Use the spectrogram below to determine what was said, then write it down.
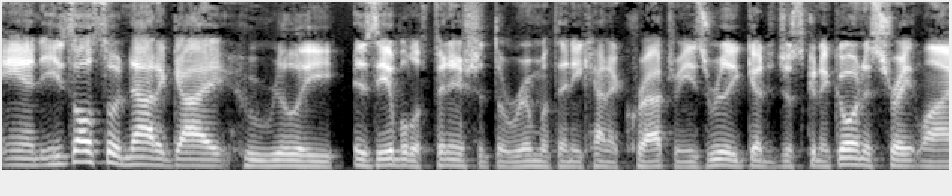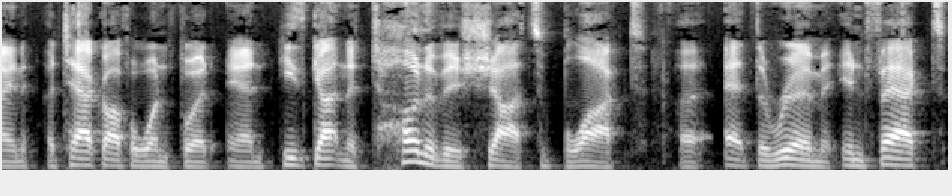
and he's also not a guy who really is able to finish at the rim with any kind of craft. I mean, he's really good at just going to go in a straight line, attack off of one foot, and he's gotten a ton of his shots blocked uh, at the rim. In fact,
